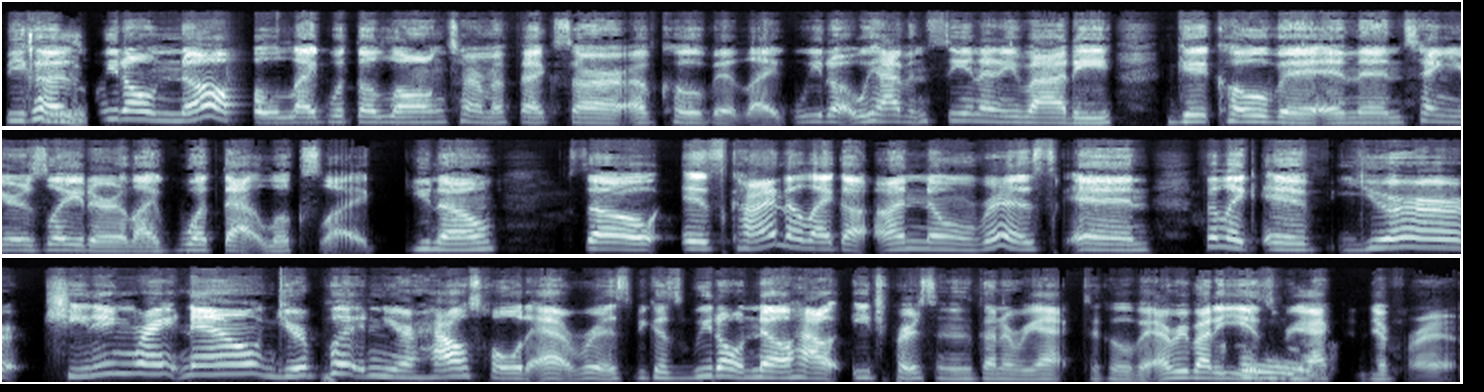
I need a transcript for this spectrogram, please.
because Mm. we don't know like what the long-term effects are of COVID. Like we don't we haven't seen anybody get COVID and then 10 years later like what that looks like, you know? So it's kind of like an unknown risk. And I feel like if you're cheating right now, you're putting your household at risk because we don't know how each person is going to react to COVID. Everybody is reacting different.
